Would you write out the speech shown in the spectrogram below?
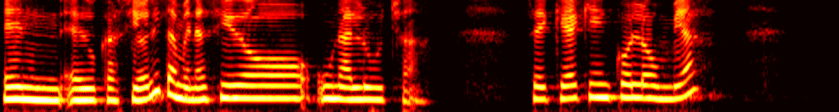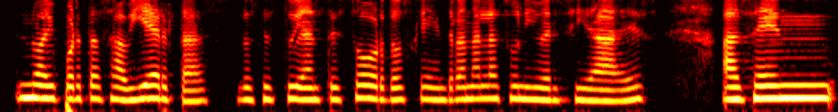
en educación y también ha sido una lucha. Sé que aquí en Colombia no hay puertas abiertas. Los estudiantes sordos que entran a las universidades hacen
